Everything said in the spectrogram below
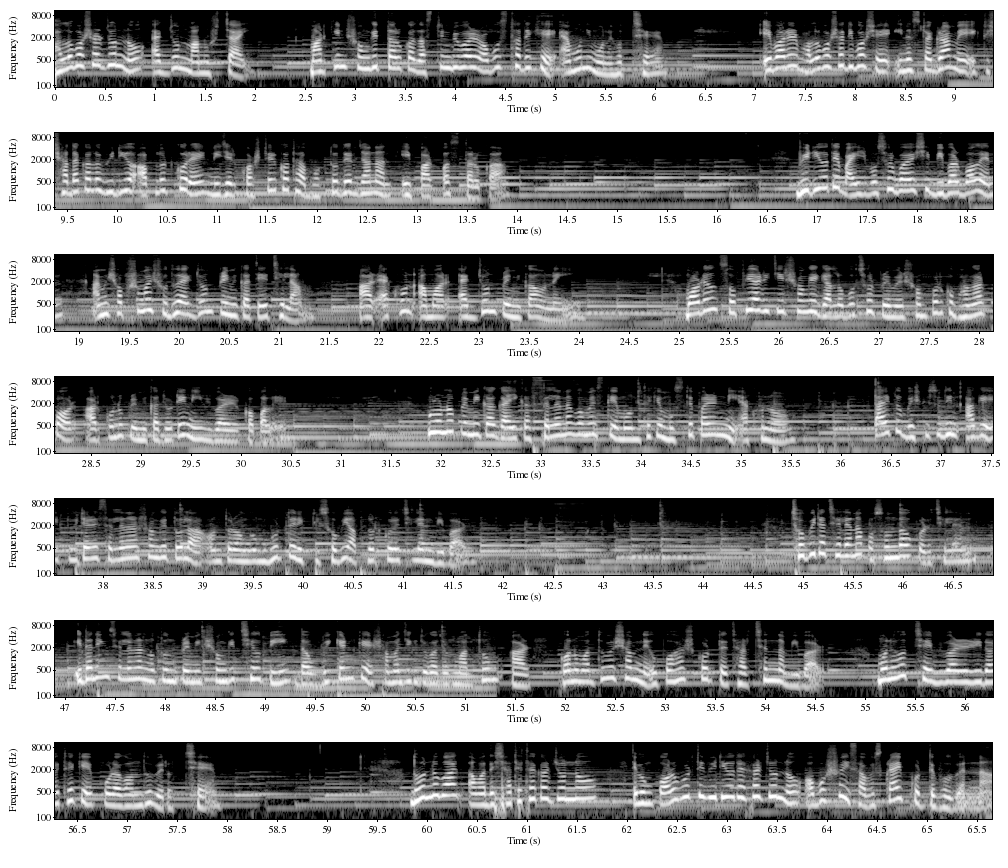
ভালোবাসার জন্য একজন মানুষ চাই। মার্কিন সংগীত তারকা জাস্টিন বিবারের অবস্থা দেখে এমনই মনে হচ্ছে। এবারের ভালোবাসা দিবসে ইনস্টাগ্রামে একটি সাদা কালো ভিডিও আপলোড করে নিজের কষ্টের কথা ভক্তদের জানান এই পারপাস তারকা। ভিডিওতে বাইশ বছর বয়সী বিবার বলেন, আমি সবসময় শুধু একজন প্রেমিকা চেয়েছিলাম, আর এখন আমার একজন প্রেমিকাও নেই। মডেল সোফিয়া রিচির সঙ্গে গেল বছর প্রেমের সম্পর্ক ভাঙার পর আর কোনো প্রেমিকা জোটেনি বিবারের কপালে। পুরনো প্রেমিকা গায়িকা সেলেনা গোমেজকে মন থেকে মুছতে পারেননি এখনও। তাই তো বেশ কিছুদিন আগে টুইটারে সেলেনার সঙ্গে তোলা অন্তরঙ্গ মুহূর্তের একটি ছবি আপলোড করেছিলেন বিবার। ছবিটা ছেলেনা পছন্দও করেছিলেন। ইদানিং ছেলেনার নতুন প্রেমিক সংগীত শিল্পী দ্য উইকেন্ডকে সামাজিক যোগাযোগ মাধ্যম আর গণমাধ্যমের সামনে উপহাস করতে ছাড়ছেন না বিবার। মনে হচ্ছে বিবারের হৃদয় থেকে পোড়া গন্ধ বেরোচ্ছে। ধন্যবাদ আমাদের সাথে থাকার জন্য এবং পরবর্তী ভিডিও দেখার জন্য অবশ্যই সাবস্ক্রাইব করতে ভুলবেন না।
